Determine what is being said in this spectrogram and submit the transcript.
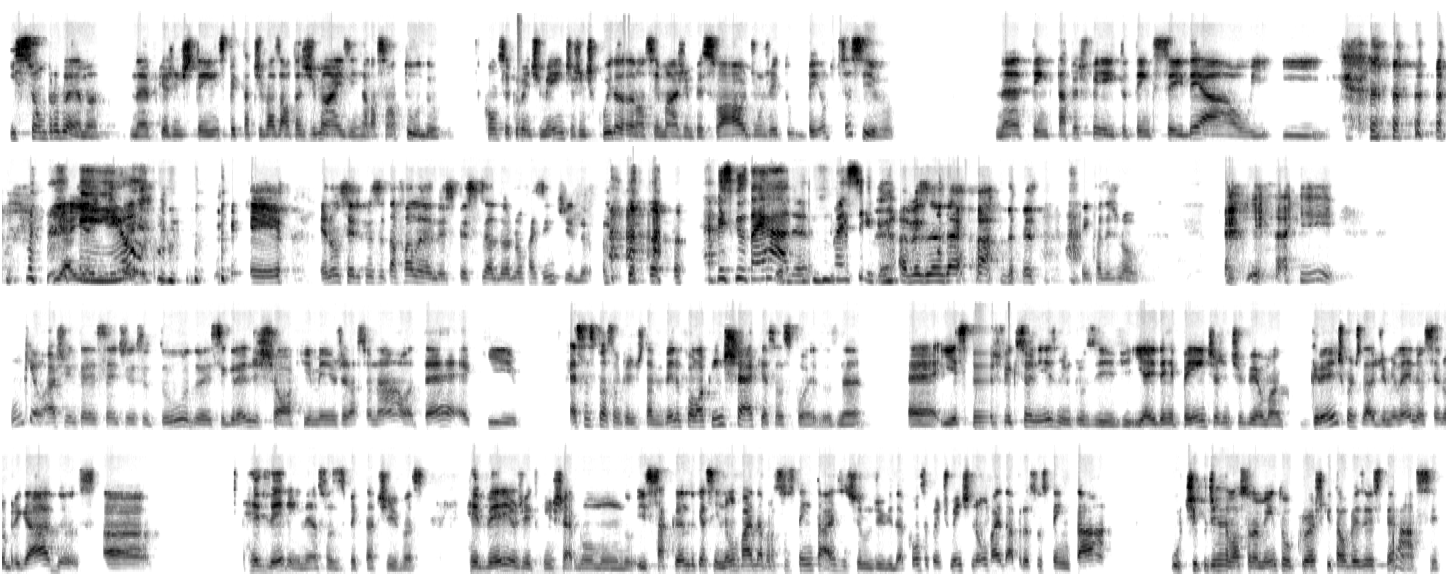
Isso é um problema, né? Porque a gente tem expectativas altas demais em relação a tudo. Consequentemente, a gente cuida da nossa imagem pessoal de um jeito bem obsessivo né? Tem que estar tá perfeito, tem que ser ideal e e, e aí eu? eu eu não sei do que você está falando. Esse pesquisador não faz sentido. A pesquisa está errada, mas siga. A pesquisa está errada. Tem que fazer de novo. E aí, um que eu acho interessante nisso tudo, esse grande choque meio geracional até, é que essa situação que a gente está vivendo coloca em xeque essas coisas, né? É, e esse perfeccionismo, inclusive. E aí, de repente, a gente vê uma grande quantidade de millennials sendo obrigados a reverem né, as suas expectativas, reverem o jeito que enxergam o mundo e sacando que, assim, não vai dar para sustentar esse estilo de vida. Consequentemente, não vai dar para sustentar o tipo de relacionamento ou crush que talvez eu esperasse.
